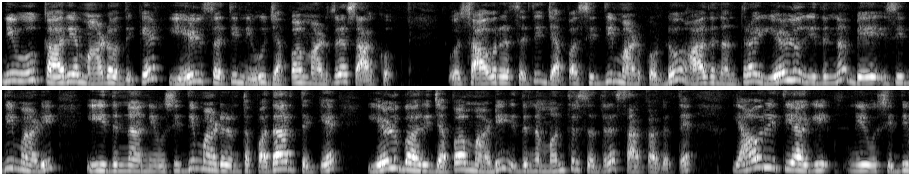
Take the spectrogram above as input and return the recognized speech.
ನೀವು ಕಾರ್ಯ ಮಾಡೋದಕ್ಕೆ ಏಳು ಸತಿ ನೀವು ಜಪ ಮಾಡಿದ್ರೆ ಸಾಕು. ಸಾವಿರ ಸತಿ ಜಪ ಸಿದ್ಧಿ ಮಾಡಿಕೊಂಡು ಆದ ನಂತರ ಏಳು ಇದನ್ನು ಬೇ, ಸಿದ್ಧಿ ಮಾಡಿ ಇದನ್ನು ನೀವು ಸಿದ್ಧಿ ಮಾಡಿರೋಂಥ ಪದಾರ್ಥಕ್ಕೆ ಏಳು ಬಾರಿ ಜಪ ಮಾಡಿ ಇದನ್ನು ಮಂತ್ರಿಸಿದ್ರೆ ಸಾಕಾಗತ್ತೆ. ಯಾವ ರೀತಿಯಾಗಿ ನೀವು ಸಿದ್ಧಿ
